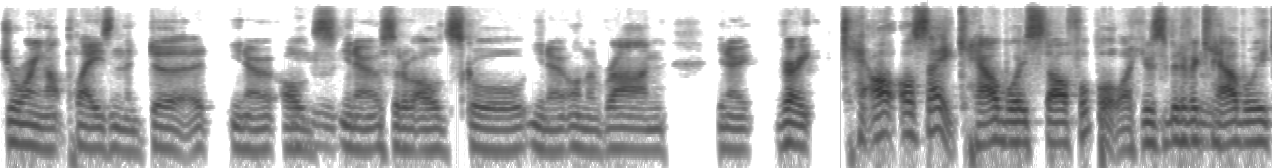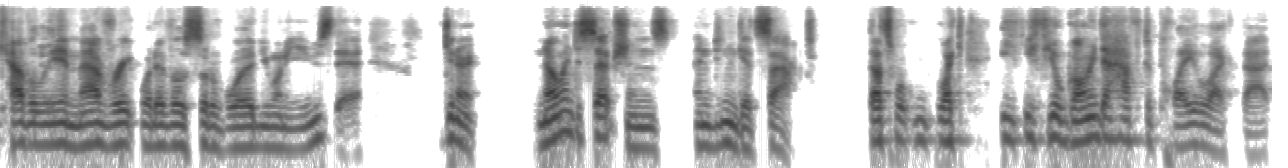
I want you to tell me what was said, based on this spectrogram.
drawing up plays in the dirt, you know, old, mm-hmm. you know, sort of old school, you know, on the run, you know, very, I'll, I'll say cowboy style football. Like he was a bit of a mm-hmm. cowboy, cavalier, maverick, whatever sort of word you want to use there. You know, no interceptions and didn't get sacked. That's what, like, if you're going to have to play like that,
